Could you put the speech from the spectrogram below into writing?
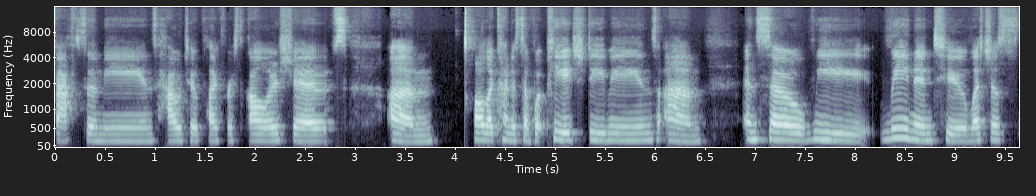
fafsa means how to apply for scholarships um, all that kind of stuff what phd means um, and so we lean into let's just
